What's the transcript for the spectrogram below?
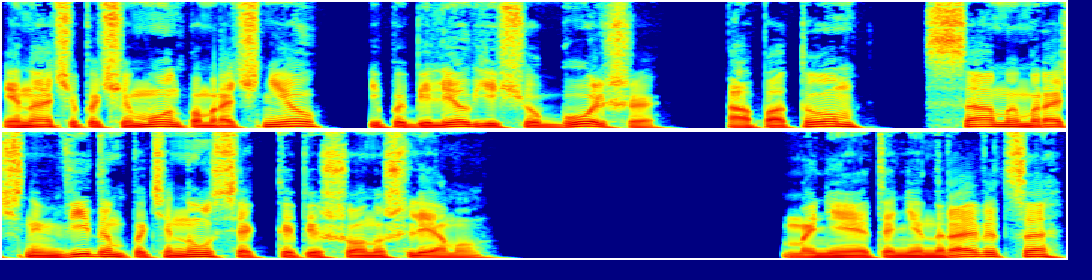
Иначе почему он помрачнел и побелел еще больше, а потом с самым мрачным видом потянулся к капюшону-шлему? «Мне это не нравится,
